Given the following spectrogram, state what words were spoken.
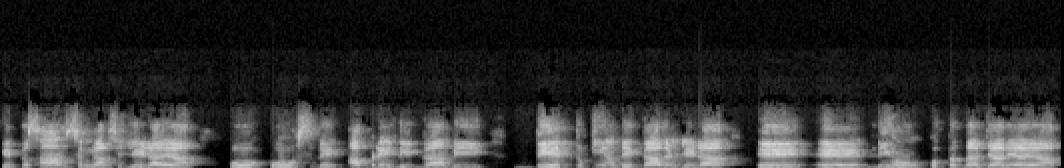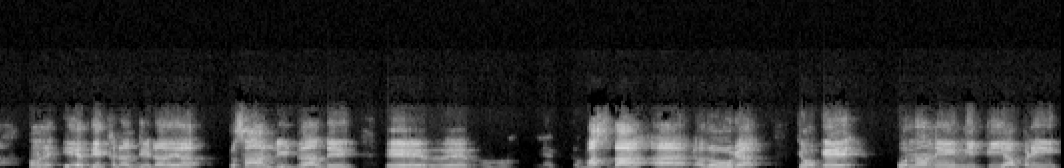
ਕਿ ਕਿਸਾਨ ਸੰਘਰਸ਼ ਜਿਹੜਾ ਆ, ਉਹ ਉਸ ਦੇ ਆਪਣੇ ਲੀਡਰਾਂ ਦੀ ਬੇਤੁਕੀਆਂ ਦੇ ਕਾਰਨ ਜਿਹੜਾ ਇਹ ਲੀਹੋਂ ਉੱਤਰਦਾ ਜਾ ਰਿਹਾ ਆ। ਹੁਣ ਇਹ ਦੇਖਣਾ ਜਿਹੜਾ ਆ, ਕਿਸਾਨ ਲੀਡਰਾਂ ਦੇ ਵਸਦਾ ਰੋਗ ਹੈ ਕਿਉਂਕਿ ਉਹਨਾਂ ਨੇ ਨੀਤੀ ਆਪਣੀ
